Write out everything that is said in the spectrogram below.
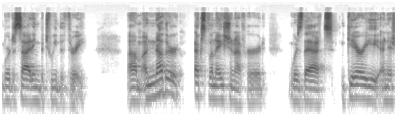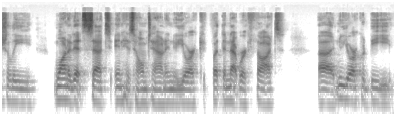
were deciding between the three. Um, another explanation I've heard was that Garry initially wanted it set in his hometown in New York, but the network thought uh, New York would be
